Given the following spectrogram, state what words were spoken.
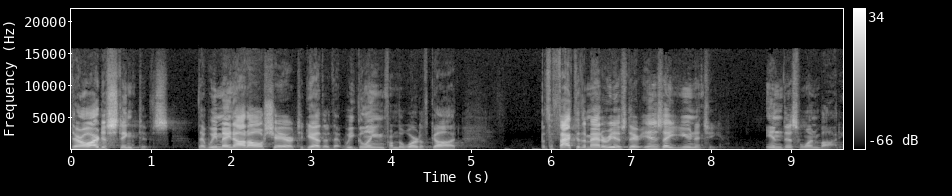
There are distinctives that we may not all share together, that we glean from the Word of God. But the fact of the matter is, there is a unity in this one body.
